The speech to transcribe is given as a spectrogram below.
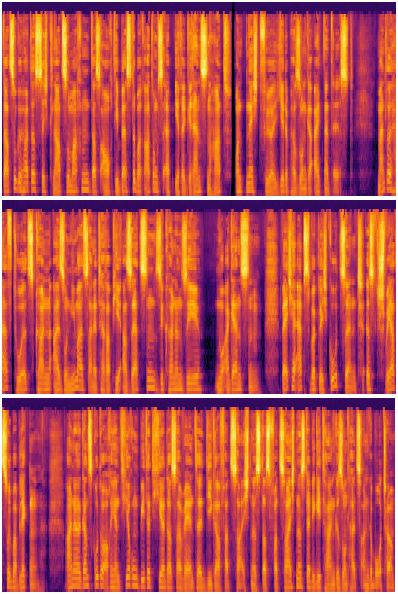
Dazu gehört es, sich klarzumachen, dass auch die beste Beratungs-App ihre Grenzen hat und nicht für jede Person geeignet ist. Mental Health Tools können also niemals eine Therapie ersetzen, sie können sie nur ergänzen. Welche Apps wirklich gut sind, ist schwer zu überblicken. Eine ganz gute Orientierung bietet hier das erwähnte DIGA-Verzeichnis, das Verzeichnis der digitalen Gesundheitsangebote.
